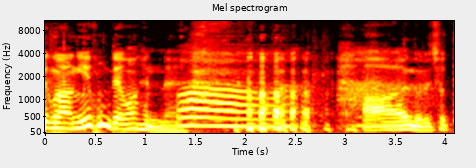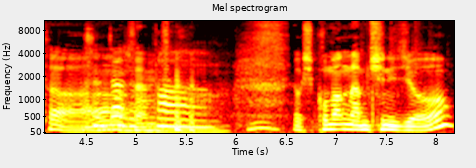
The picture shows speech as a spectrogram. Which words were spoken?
홍대광이 홍대광 했네. 와, 아, 노래 좋다. 진짜 감사합니다. 좋다. 역시 고막 남친이죠.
